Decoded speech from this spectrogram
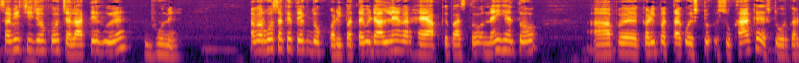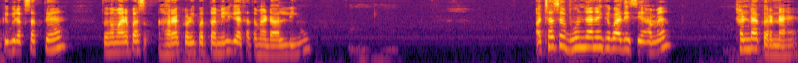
सभी चीज़ों को चलाते हुए भूने। अगर हो सके तो एक दो कड़ी पत्ता भी डाल लें, अगर है आपके पास तो। नहीं है तो आप कड़ी पत्ता को सुखा के स्टोर करके भी रख सकते हैं। तो हमारे पास हरा कड़ी पत्ता मिल गया था तो मैं डाल ली हूँ। अच्छा से भून जाने के बाद इसे हमें ठंडा करना है।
